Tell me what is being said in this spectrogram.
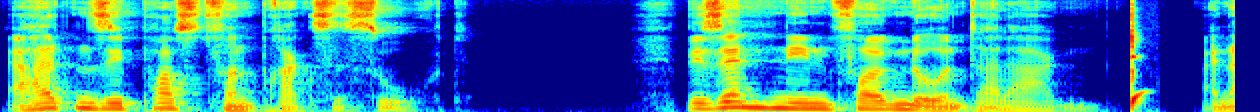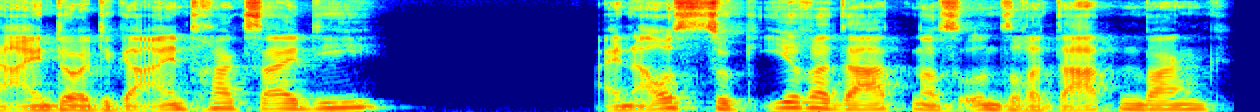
erhalten Sie Post von Praxis Sucht. Wir senden Ihnen folgende Unterlagen. Eine eindeutige Eintrags-ID, ein Auszug Ihrer Daten aus unserer Datenbank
